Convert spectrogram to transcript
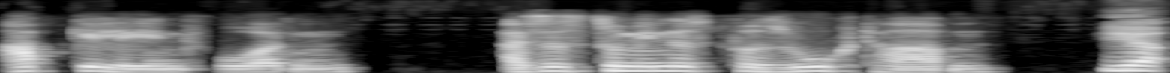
abgelehnt wurden. Also es zumindest versucht haben. Ja.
